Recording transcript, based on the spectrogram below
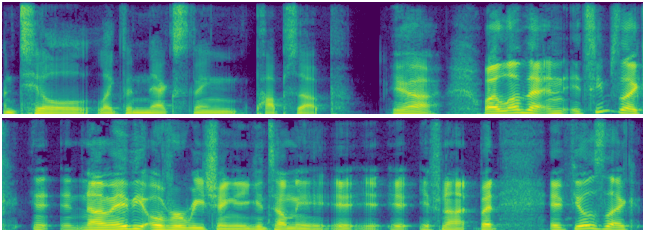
until like the next thing pops up. Yeah. Well, I love that. And it seems like it, it- now maybe overreaching, you can tell me i- i- if not, but it feels like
